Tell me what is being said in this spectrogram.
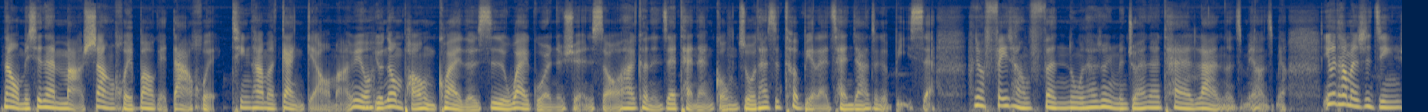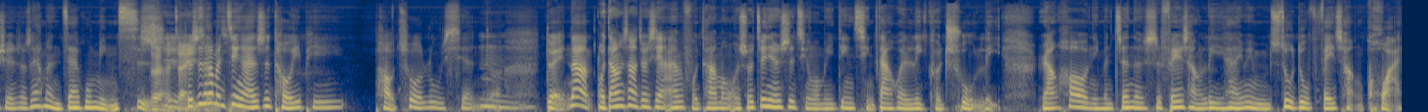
那我们现在马上回报给大会，听他们干掉嘛。因为有有那种跑很快的是外国人的选手，他可能在台南工作，他是特别来参加这个比赛，他就非常愤怒，他说：你们昨天那太烂了，怎么样怎么样？因为他们是精英选手，所以他们很在乎名次。对很在意可是他们竟然是头一批跑错路线的。嗯对，那我当下就先安抚他们，我说这件事情我们一定请大会立刻处理。然后你们真的是非常厉害，因为你们速度非常快。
